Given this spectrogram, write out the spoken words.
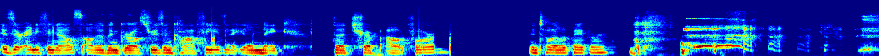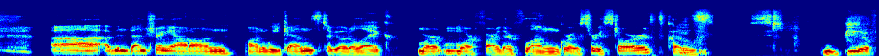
Is there anything else other than groceries and coffee that you'll make the trip out for? And toilet paper? uh, I've been venturing out on on weekends to go to like more more farther flung grocery stores because beautiful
